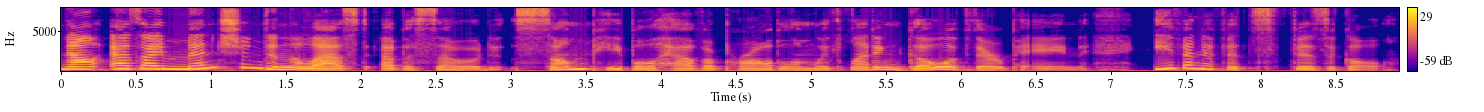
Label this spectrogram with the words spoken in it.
Now, as I mentioned in the last episode, some people have a problem with letting go of their pain, even if it's physical.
